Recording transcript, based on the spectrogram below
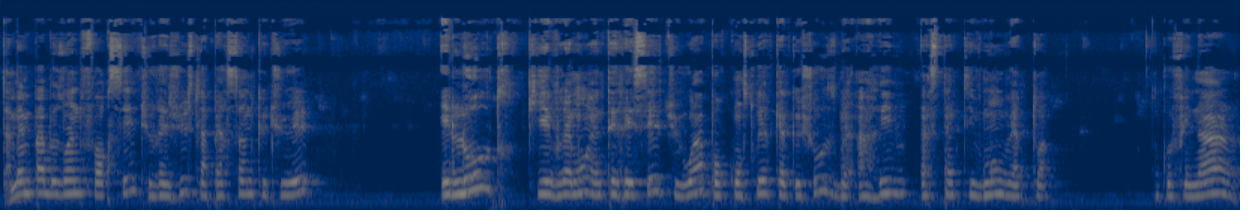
tu n'as même pas besoin de forcer, tu restes juste la personne que tu es, et l'autre qui est vraiment intéressé, tu vois, pour construire quelque chose, ben, arrive instinctivement vers toi. Donc au final,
